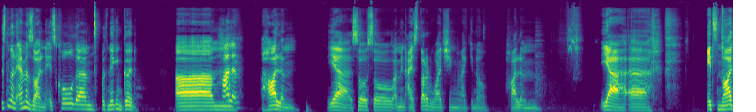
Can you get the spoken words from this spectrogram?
this thing on Amazon. It's called um with Meagan Good. Um Harlem. Harlem. Yeah. So so I mean I started watching like, you know, Harlem. Yeah, uh it's not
